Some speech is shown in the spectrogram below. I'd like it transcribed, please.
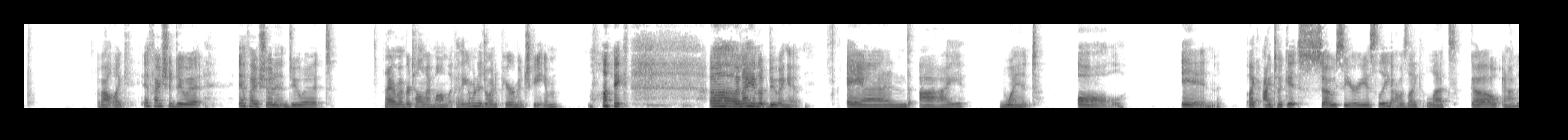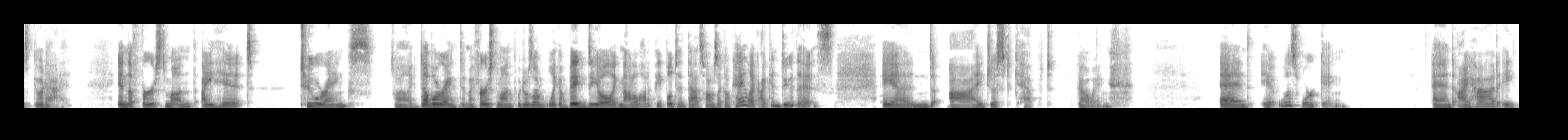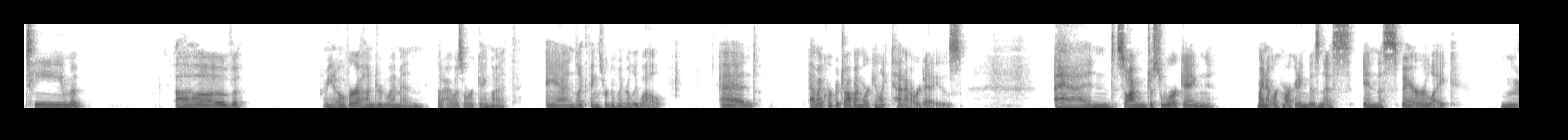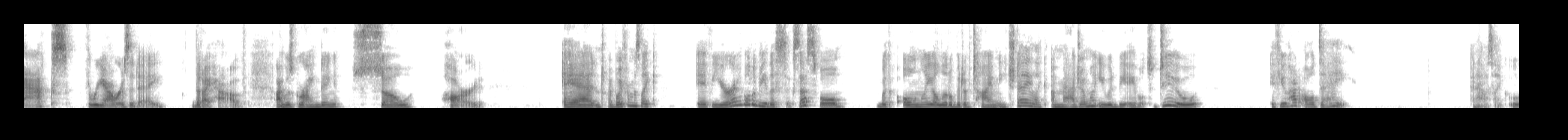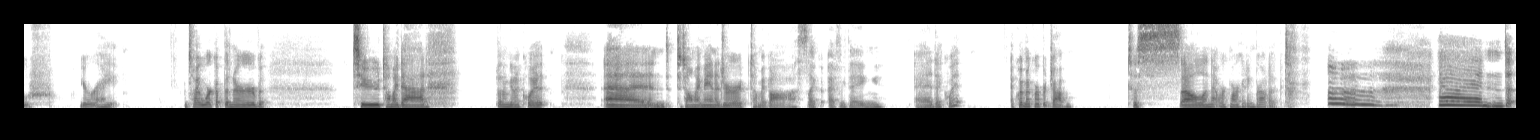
about like if I should do it, if I shouldn't do it. And I remember telling my mom, like, I think I'm gonna join a pyramid scheme. like, uh, and I end up doing it and I went all in. Like I took it so seriously. I was like, let's go. And I was good at it. In the first month, I hit two ranks. So I like double ranked in my first month, which was a, like a big deal. Like not a lot of people did that. So I was like, okay, like I can do this. And I just kept going. And it was working. And I had a team of I mean over a hundred women that I was working with and like things were going really well. And at my corporate job I'm working like 10 hour days. And so I'm just working my network marketing business in the spare like max 3 hours a day that I have. I was grinding so hard. And my boyfriend was like, if you're able to be this successful, with only a little bit of time each day, like imagine what you would be able to do if you had all day. And I was like, oof, you're right. And so I work up the nerve to tell my dad that I'm going to quit and to tell my manager, to tell my boss, like everything. And I quit. I quit my corporate job to sell a network marketing product. and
